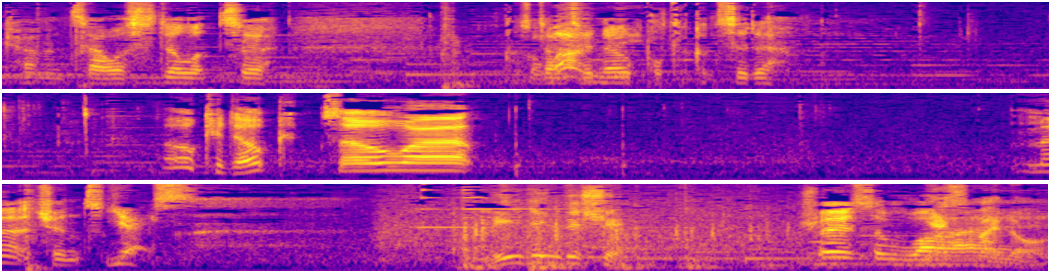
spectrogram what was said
Cannon tower still at uh, Constantinople to consider. Okie doke. So, uh, merchant, Yes. Leaving the ship. trade some wine. Yes, my lord.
